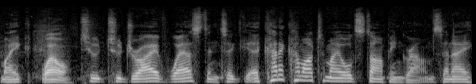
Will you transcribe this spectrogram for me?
Mike. Wow. To to drive west and to uh, kind of come out to my old stomping grounds, and I,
